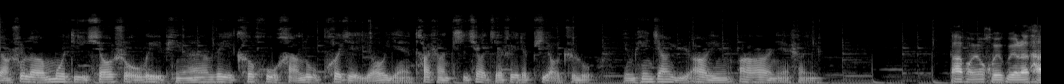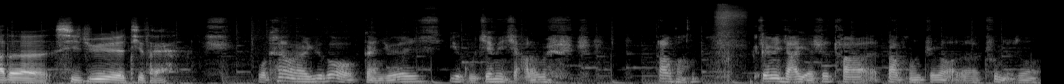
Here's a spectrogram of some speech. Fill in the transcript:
讲述了墓地销售为平安为客户喊路破解谣言踏上啼笑皆非的辟谣之路。影片将于二零二二年上映。大鹏又回归了他的喜剧题材。我看了预告，感觉一股煎饼侠的味儿。大鹏，煎饼侠也是他大鹏执导的处女作。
